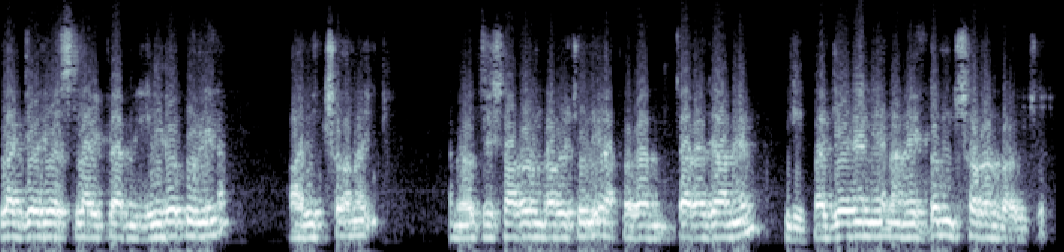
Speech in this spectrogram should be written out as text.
লাক্সারিয়াস লাইফ আমি লিডও করি না আর ইচ্ছাও নাই। আমি অতি সাধারণ ভাবে চলি আপনারা যারা জানেন। বা জেনে নিন আমি একদম সাধারণ ভাবে চলি।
